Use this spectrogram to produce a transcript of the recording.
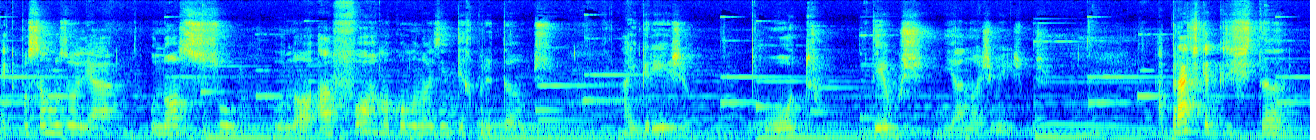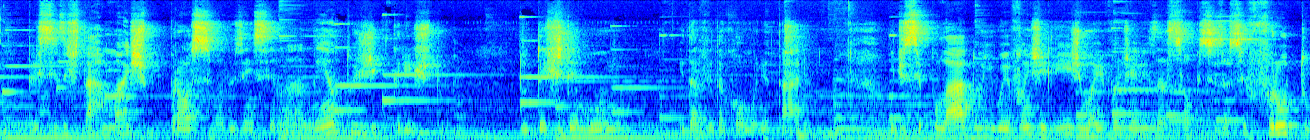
é que possamos olhar o nosso, a forma como nós interpretamos a igreja, o outro, Deus e a nós mesmos. A prática cristã precisa estar mais próxima dos ensinamentos de Cristo, do testemunho e da vida comunitária. O discipulado e o evangelismo, a evangelização precisa ser fruto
